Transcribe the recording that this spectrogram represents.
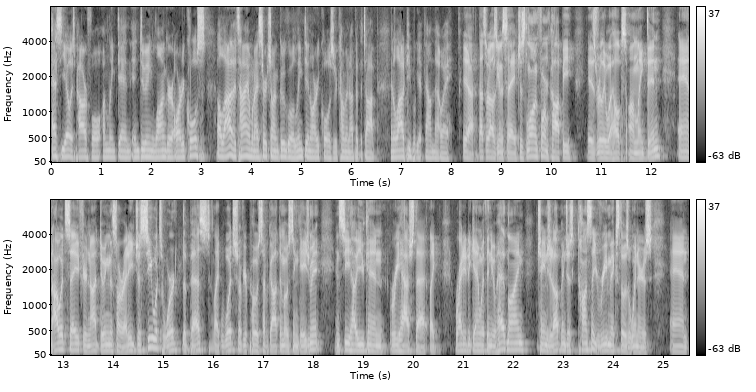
SEO is powerful on LinkedIn in doing longer articles. A lot of the time when I search on Google, LinkedIn articles are coming up at the top. And a lot of people get found that way. Yeah, that's what I was going to say. Just long form copy is really what helps on LinkedIn. And I would say if you're not doing this already, just see what's worked the best, like which of your posts have got the most engagement, and see how you can rehash that. Like write it again with a new headline, change it up, and just constantly remix those winners and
